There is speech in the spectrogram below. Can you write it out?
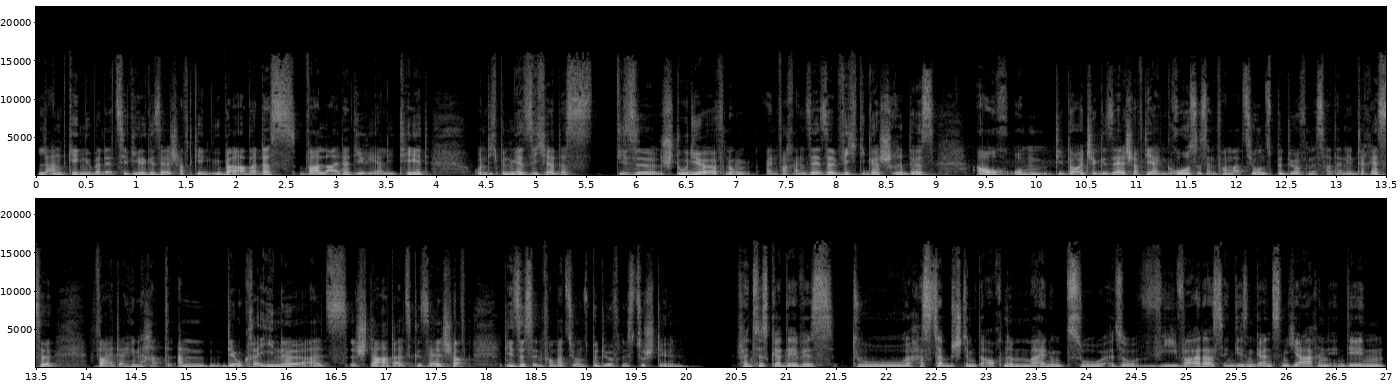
Land gegenüber, der Zivilgesellschaft gegenüber, aber das war leider die Realität und ich bin mir sicher, dass diese Studieeröffnung einfach ein sehr, sehr wichtiger Schritt ist, auch um die deutsche Gesellschaft, die ein großes Informationsbedürfnis hat, ein Interesse weiterhin hat an der Ukraine als Staat, als Gesellschaft, dieses Informationsbedürfnis zu stillen. Franziska Davis, du hast da bestimmt auch eine Meinung zu. Also wie war das in diesen ganzen Jahren, in denen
